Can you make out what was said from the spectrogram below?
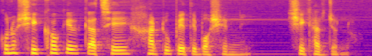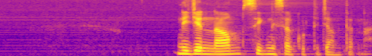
কোনো শিক্ষকের কাছে হাঁটু পেতে বসেননি শেখার জন্য। নিজের নাম সিগনেচার করতে জানতেন না।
